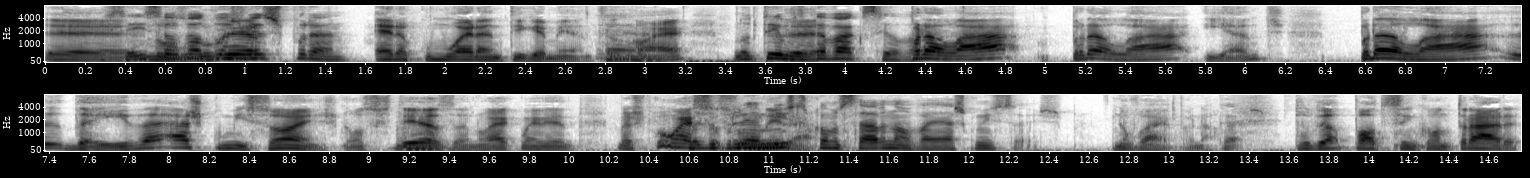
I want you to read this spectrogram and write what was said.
Eh, Isso são só duas vezes por ano. Era como era antigamente, é. não é? No tempo de eh, Cavaco Silva. Para lá, para lá e antes, para lá eh, da ida às comissões, com certeza, uhum. não é é Mas com Mas essa o Primeiro-Ministro, como sabe, não vai às comissões. Não vai, não. Pode-se encontrar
